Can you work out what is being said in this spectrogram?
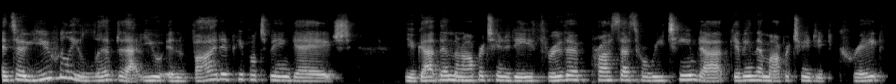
And so you really lived that. You invited people to be engaged you got them an opportunity through the process where we teamed up giving them opportunity to create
